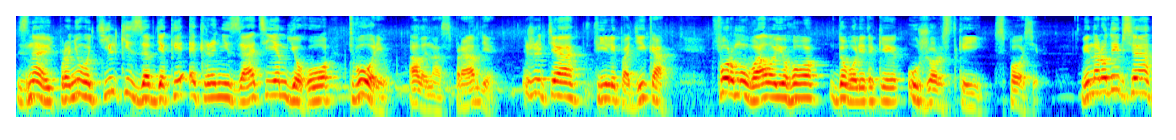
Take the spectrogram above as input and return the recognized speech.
знають про нього тільки завдяки екранізаціям його творів. Але насправді життя Філіпа Діка формувало його доволі таки у жорсткий спосіб. Він народився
